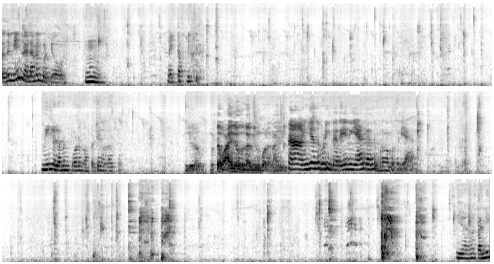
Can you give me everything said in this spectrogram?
அது மீன்ல லெமன் போட்டியோ? ம். லைட்டாக பிடிக்குது மீனில் லெமன் போடணும் அப்போதே நல்லா இருக்கும். இது முட்டை வாயில வந்து கவியும் போல நாய். நான் அங்கேயே வந்து பிடிக்கிட்டாரு நீ ஏன்டா இருந்து பிடுங்க பார்க்குறியா ஏன் தண்ணி?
